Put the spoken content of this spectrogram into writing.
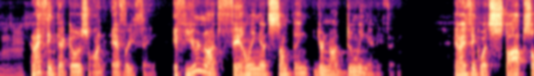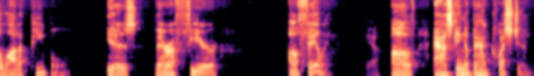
mhm. And I think that goes on everything. If you're not failing at something, you're not doing anything. And I think what stops a lot of people is their a fear of failing, Yeah. of asking a bad question.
